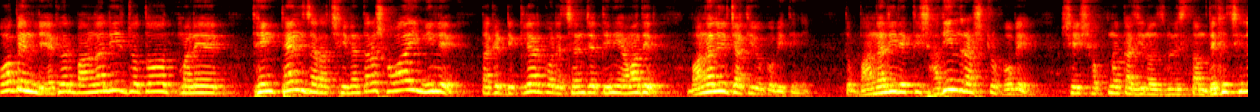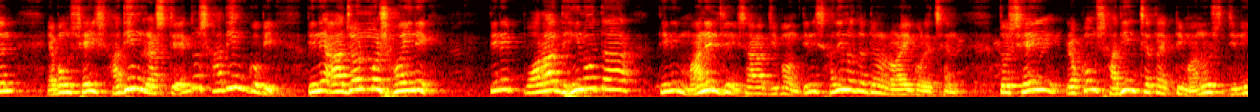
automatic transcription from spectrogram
ওপেনলি একেবারে বাঙালির যত মানে থিঙ্ক ট্যাঙ্ক যারা ছিলেন, তারা সবাই মিলে তাকে ডিক্লেয়ার করেছেন যে তিনি আমাদের বাঙালির জাতীয় কবি তিনি। তো বাঙালির একটি স্বাধীন রাষ্ট্র হবে, সেই স্বপ্ন কাজী নজরুল ইসলাম দেখেছিলেন এবং সেই স্বাধীন রাষ্ট্রে একজন স্বাধীন কবি, তিনি আজন্ম সৈনিক, তিনি পরাধীনতা তিনি মানেননি সারা জীবন তিনি স্বাধীনতার জন্য লড়াই করেছেন। তো সেই রকম স্বাধীন চেতা একটি মানুষ যিনি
